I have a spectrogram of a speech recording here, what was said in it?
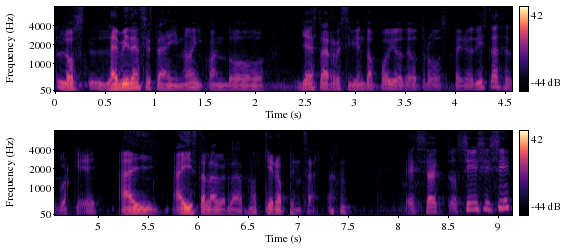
la evidencia está ahí, ¿no? Y cuando ya está recibiendo apoyo de otros periodistas es porque ahí, ahí está la verdad, ¿no? Quiero pensar. Exacto, sí, sí, sí,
